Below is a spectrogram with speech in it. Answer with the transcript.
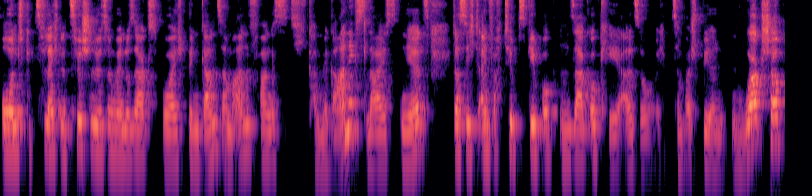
Und gibt es vielleicht eine Zwischenlösung, wenn du sagst, boah, ich bin ganz am Anfang, ich kann mir gar nichts leisten jetzt, dass ich einfach Tipps gebe und sage, okay, also ich habe zum Beispiel einen Workshop,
